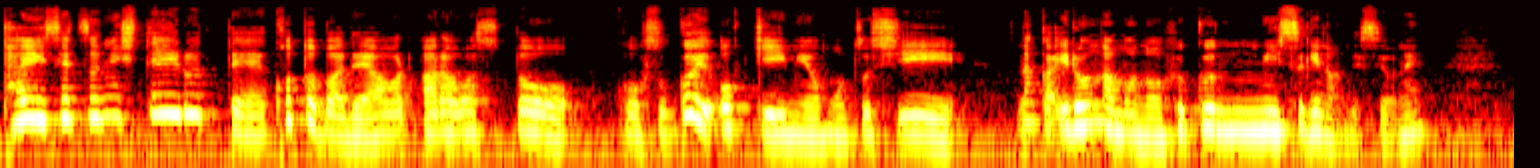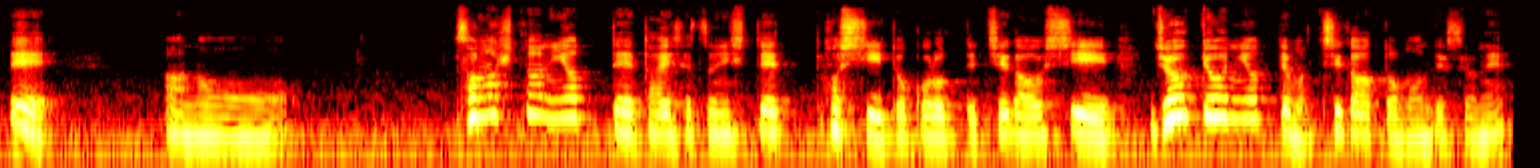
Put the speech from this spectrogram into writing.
大切にしているって言葉で表すとこうすごい大きい意味を持つしなんかいろんなものを含みすぎなんですよね。であのその人によって大切にしてほしいところって違うし状況によっても違うと思うんですよね。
